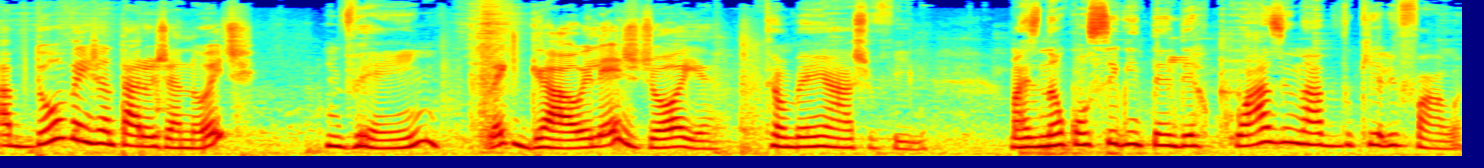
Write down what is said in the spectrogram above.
Abdu vem jantar hoje à noite? Vem. Legal, ele é joia. Também acho, filha. Mas não consigo entender quase nada do que ele fala.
